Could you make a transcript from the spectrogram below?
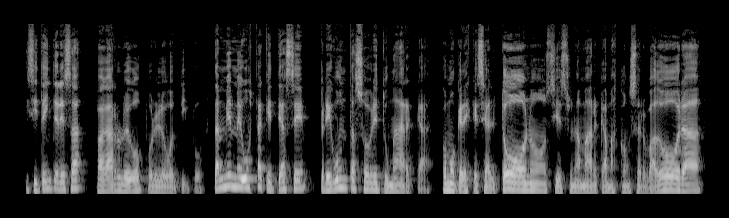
y si te interesa pagar luego por el logotipo. También me gusta que te hace preguntas sobre tu marca. ¿Cómo crees que sea el tono? Si es una marca más conservadora,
